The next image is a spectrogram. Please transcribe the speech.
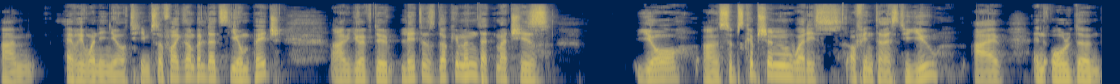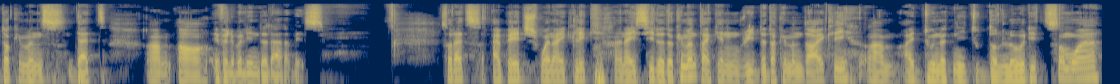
um, everyone in your team. So for example, that's the homepage. Uh, you have the latest document that matches your uh, subscription, what is of interest to you, uh, and all the documents that um, are available in the database. So that's a page when I click and I see the document, I can read the document directly. Um, I do not need to download it somewhere.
